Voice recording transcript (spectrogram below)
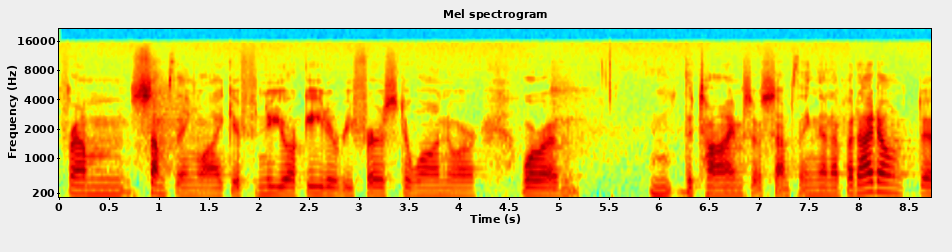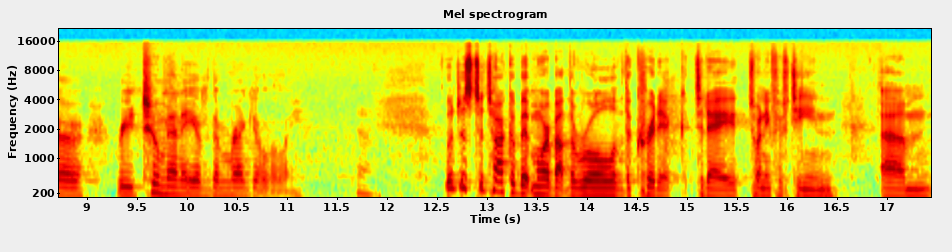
from something like if New York Eater refers to one or or um, the Times or something. Then, I- but I don't uh, read too many of them regularly. Well, just to talk a bit more about the role of the critic today, 2015, um,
